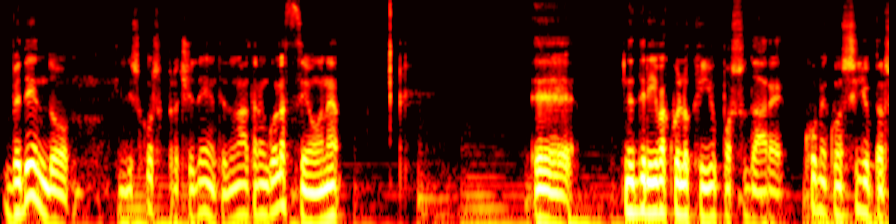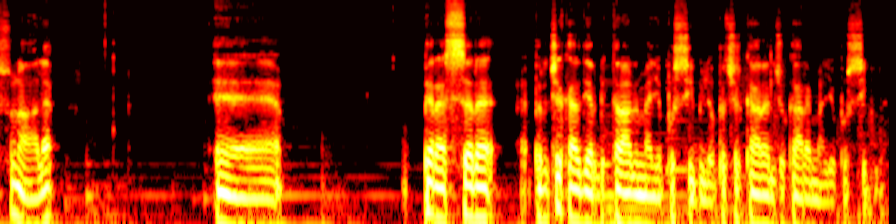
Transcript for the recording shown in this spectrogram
vedendo il discorso precedente di un'altra angolazione, eh, ne deriva quello che io posso dare come consiglio personale eh, per essere per cercare di arbitrare il meglio possibile per cercare di giocare il meglio possibile.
